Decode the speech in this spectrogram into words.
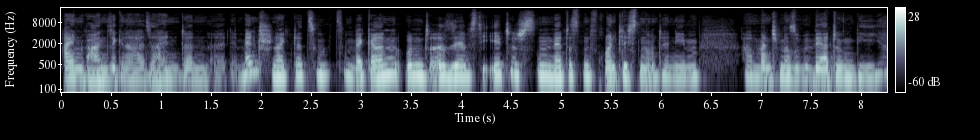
ein Warnsignal sein, denn äh, der Mensch neigt dazu zu meckern und äh, selbst die ethischsten, nettesten, freundlichsten Unternehmen haben manchmal so Bewertungen wie, ja,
